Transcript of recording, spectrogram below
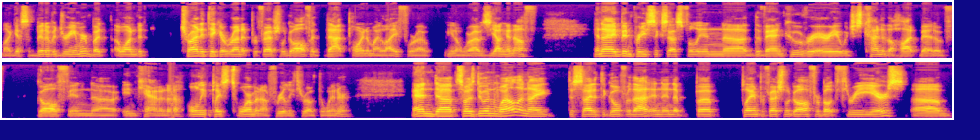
a, I guess, a bit of a dreamer, but I wanted to try to take a run at professional golf at that point in my life where I, you know, where I was young enough. And I had been pretty successful in uh, the Vancouver area, which is kind of the hotbed of golf in uh, in Canada. Only place it's warm enough really throughout the winter. And uh, so I was doing well, and I decided to go for that and end up uh, playing professional golf for about three years. Um,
